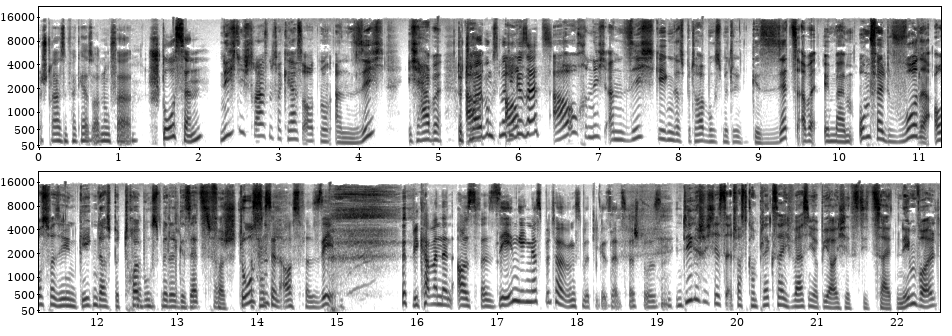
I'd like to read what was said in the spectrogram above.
Straßenverkehrsordnung verstoßen? Nicht die Straßenverkehrsordnung an sich. Ich habe Betäubungsmittelgesetz? Auch, auch nicht an sich gegen das Betäubungsmittelgesetz, aber in meinem Umfeld wurde aus Versehen gegen das Betäubungsmittelgesetz verstoßen. Was heißt denn aus Versehen? Wie kann man denn aus Versehen gegen das Betäubungsmittelgesetz verstoßen? Die Geschichte ist etwas komplexer. Ich weiß nicht, ob ihr euch jetzt die Zeit nehmen wollt.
